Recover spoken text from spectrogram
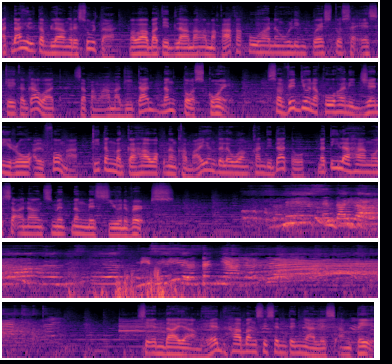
At dahil tabla ang resulta, mababatid lamang ang makakakuha ng huling pwesto sa SK Kagawad sa pamamagitan ng toss coin. Sa video na kuha ni Jenny Ro Alfonga, kitang magkahawak ng kamay ang dalawang kandidato na tila hango sa announcement ng Miss Universe. Miss Endaya. and this is Miss Centenniales. Si Endaya ang head habang si Centenniales ang tail.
